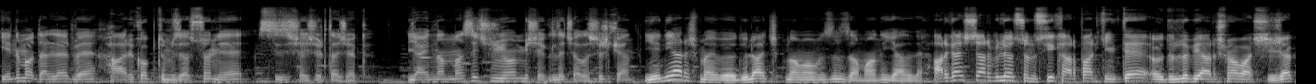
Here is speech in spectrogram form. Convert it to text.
yeni modeller ve harika optimizasyon ile sizi şaşırtacak. Yayınlanması için yoğun bir şekilde çalışırken yeni yarışmayı ve ödülü açıklamamızın zamanı geldi. Arkadaşlar biliyorsunuz ki Car Parking'de ödüllü bir yarışma başlayacak.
